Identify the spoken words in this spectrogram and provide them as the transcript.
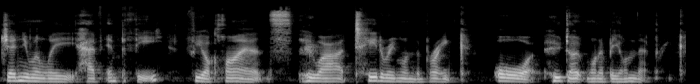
genuinely have empathy for your clients who are teetering on the brink or who don't want to be on that brink.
